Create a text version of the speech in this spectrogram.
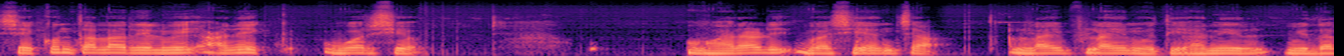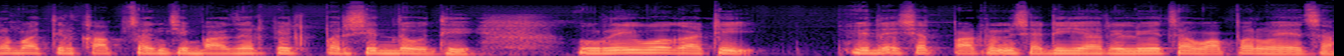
शकुंतला रेल्वे अनेक वर्ष वऱ्हाडवासियांच्या लाईफलाईन होती आणि विदर्भातील कापसांची बाजारपेठ प्रसिद्ध होती. रुई व गाठी विदेशात पाठवण्यासाठी या रेल्वेचा वापर व्हायचा.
